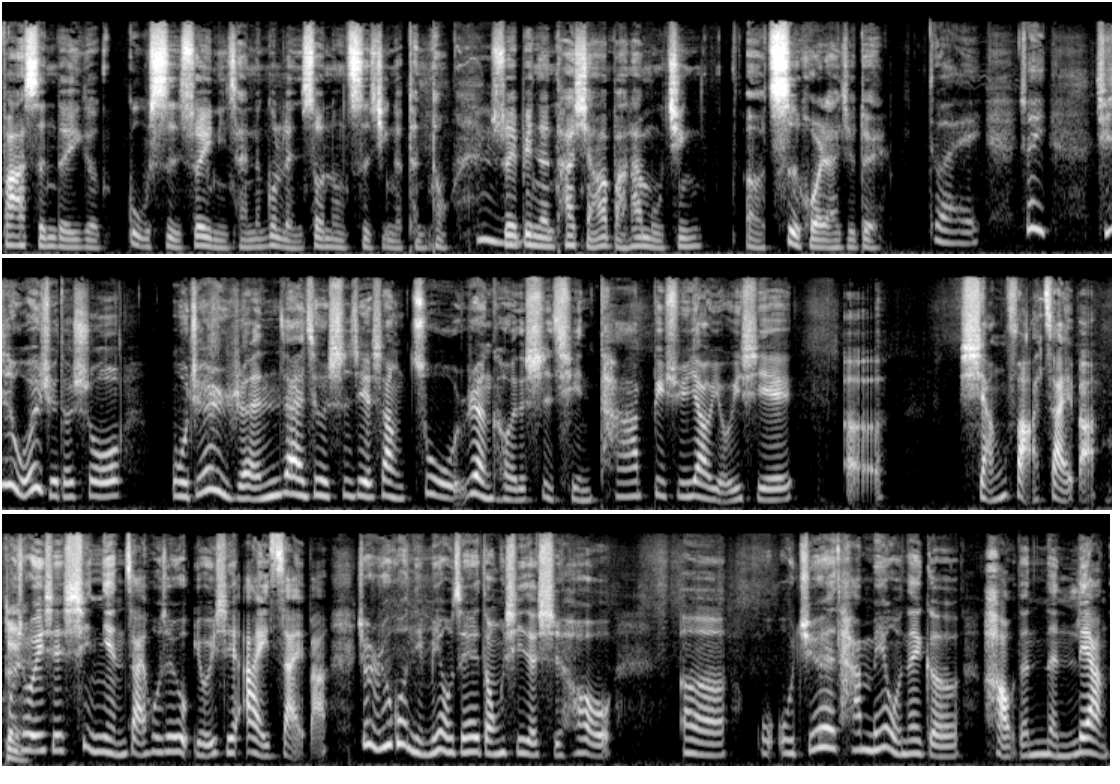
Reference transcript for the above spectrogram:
发生的一个故事，所以你才能够忍受那种刺青的疼痛。嗯，所以变成他想要把他母亲呃刺回来，就对。对，所以其实我会觉得说，我觉得人在这个世界上做任何的事情，他必须要有一些呃。想法在吧，或者说一些信念在，或者有一些爱在吧。就如果你没有这些东西的时候，呃，我我觉得他没有那个好的能量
